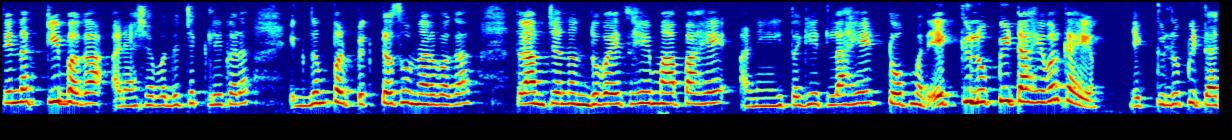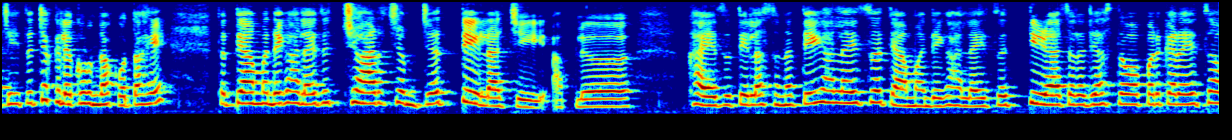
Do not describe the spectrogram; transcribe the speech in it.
ते नक्की बघा आणि अशा पद्धती चकली करा. एकदम परफेक्टच होणार बघा. तर आमच्या नंदुबाईचं हे माप आहे आणि इथं घेतलं आहे टोपमध्ये. एक किलो पीठ आहे बरं काय एक किलो पिठाच्या इथं चकल्या करून दाखवत आहे. तर त्यामध्ये घालायचं चार चमचे तेलाचे. आपलं खायचं तेल असतं ना ते घालायचं त्यामध्ये घालायचं तिळाचा जरा जास्त वापर करायचा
